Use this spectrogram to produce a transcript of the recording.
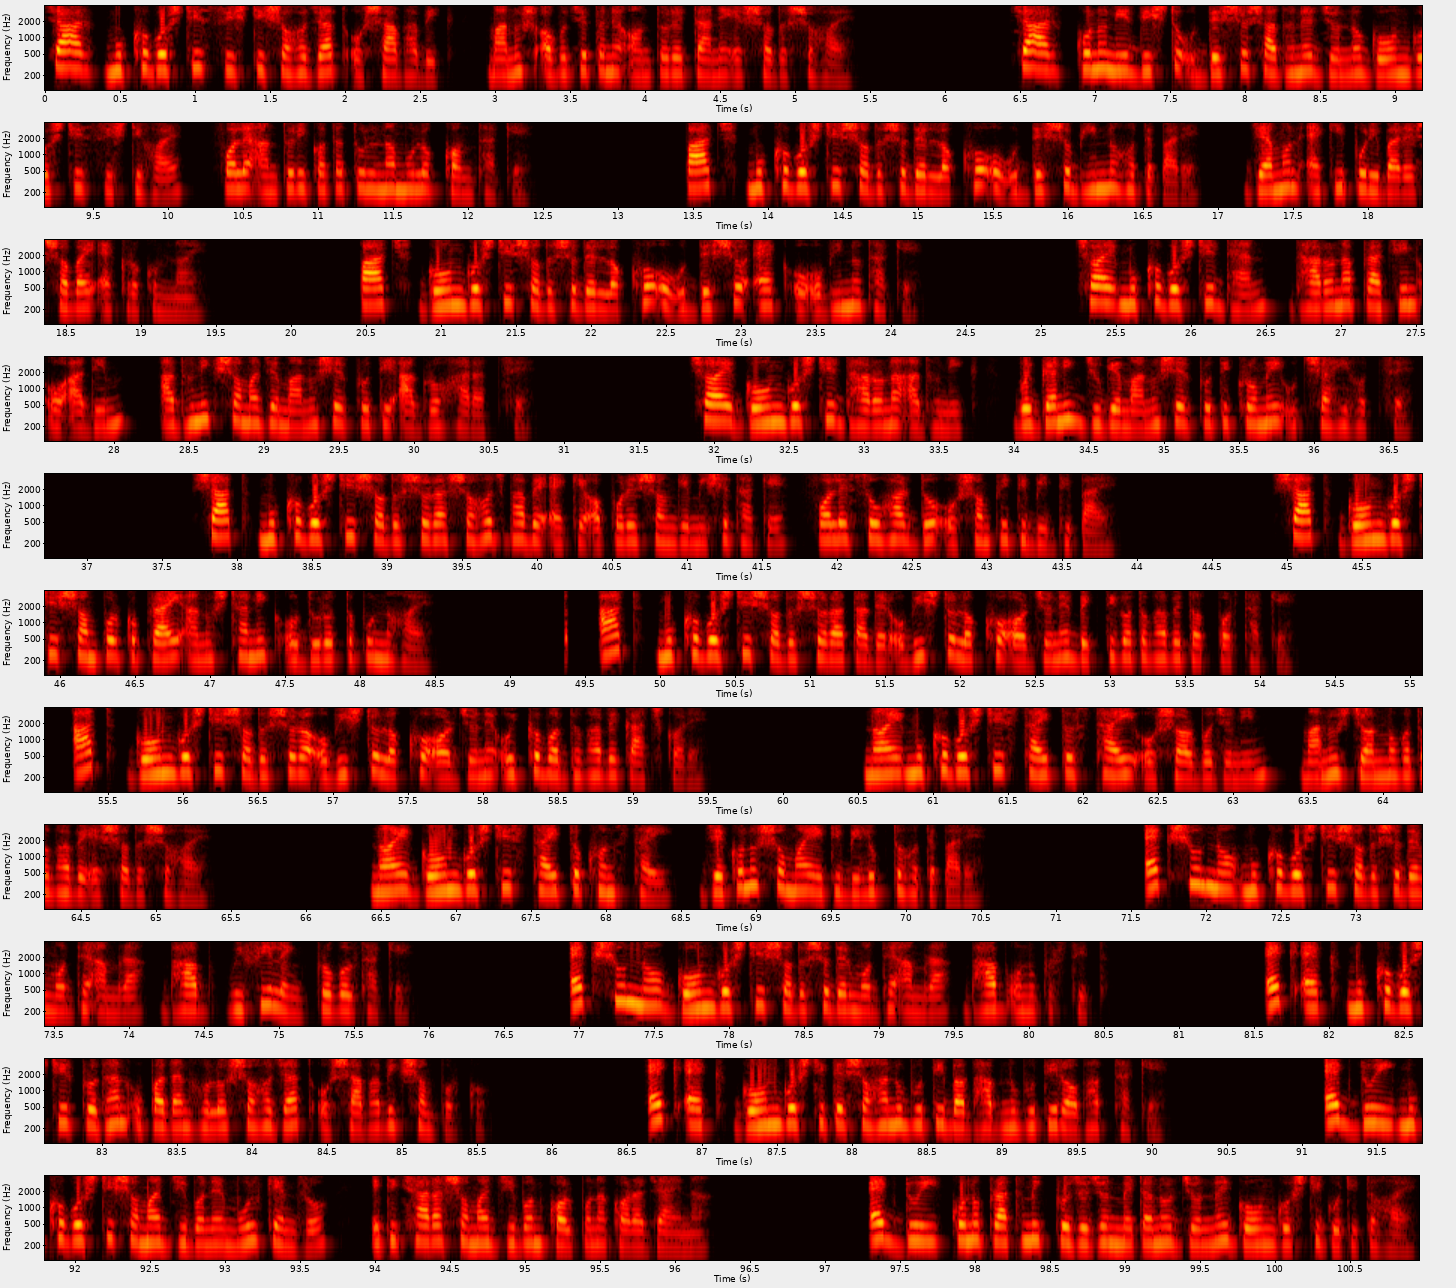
চার মুখ্য গোষ্ঠীর সৃষ্টি সহজাত ও স্বাভাবিক, মানুষ অবচেতনে অন্তরে টানে এর সদস্য হয়। চার, কোনো নির্দিষ্ট উদ্দেশ্য সাধনের জন্য গৌণ গোষ্ঠীর সৃষ্টি হয়, ফলে আন্তরিকতা তুলনামূলক কম থাকে। পাঁচ, মুখ্য গোষ্ঠীর সদস্যদের লক্ষ্য ও উদ্দেশ্য ভিন্ন হতে পারে, যেমন একই পরিবারের সবাই একরকম নয়। পাঁচ, গৌণ গোষ্ঠীর সদস্যদের লক্ষ্য ও উদ্দেশ্য এক ও অভিন্ন থাকে। ছয়, মুখ্য গোষ্ঠীর ধ্যান, ধারণা প্রাচীন ও আদিম, আধুনিক সমাজে মানুষের প্রতি আগ্রহ হারাচ্ছে। ছয়, গৌণ গোষ্ঠীর ধারণা আধুনিক বৈজ্ঞানিক যুগে মানুষের প্রতি ক্রমেই উৎসাহী হচ্ছে। সাত মুখ্য গোষ্ঠীর সদস্যরা সহজভাবে একে অপরের সঙ্গে মিশে থাকে, ফলে সৌহার্দ্য ও সম্প্রীতি বৃদ্ধি পায়। সাত, গৌণ গোষ্ঠীর সম্পর্ক প্রায় আনুষ্ঠানিক ও দূরত্বপূর্ণ হয়। আট মুখ্য গোষ্ঠীর সদস্যরা তাদের অভীষ্ট লক্ষ্য অর্জনে ব্যক্তিগতভাবে তৎপর থাকে। আট, গৌণ গোষ্ঠীর সদস্যরা অভীষ্ট লক্ষ্য অর্জনে ঐক্যবদ্ধভাবে কাজ করে। নয় মুখ্য গোষ্ঠীর স্থায়িত্ব স্থায়ী ও সর্বজনীন, মানুষ জন্মগতভাবে এর সদস্য হয়। নয়, গৌণ গোষ্ঠীর স্থায়িত্ব ক্ষণস্থায়ী, যে কোনো সময় এটি বিলুপ্ত হতে পারে। এক শূন্য মুখ্য গোষ্ঠীর সদস্যদের মধ্যে আমরা, ভাব উইফিলিং প্রবল থাকে। এক শূন্য, গৌণ গোষ্ঠীর সদস্যদের মধ্যে আমরা, ভাব অনুপস্থিত। এক এক মুখ্য গোষ্ঠীর প্রধান উপাদান হল সহজাত ও স্বাভাবিক সম্পর্ক। এক এক, গৌণ গোষ্ঠীতে সহানুভূতি বা ভাবনুভূতির অভাব থাকে। এক দুই মুখ্য গোষ্ঠী সমাজ জীবনের মূল কেন্দ্র, এটি ছাড়া সমাজ জীবন কল্পনা করা যায় না। এক দুই কোনো প্রাথমিক প্রয়োজন মেটানোর জন্যই গৌণ গোষ্ঠী গঠিত হয়।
